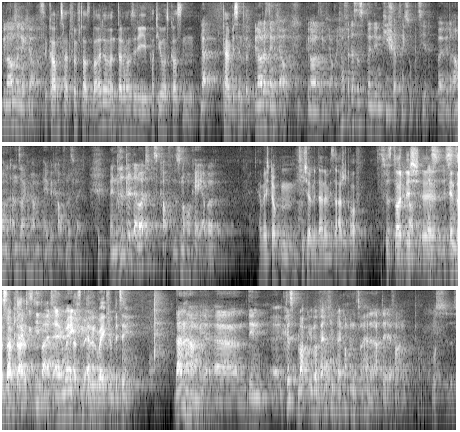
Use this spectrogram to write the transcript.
genauso denke ich auch. Sie kaufen es halt 5.000 Leute und dann haben sie die Portierungskosten Ja, kein bisschen drin. genau das denke ich auch. Genau das denke ich auch. Ich hoffe, dass es bei den T-Shirts nicht so passiert, weil wir 300 Ansagen haben, hey, wir kaufen das vielleicht. Wenn ein Drittel der Leute das kaufen, ist es noch okay, aber Ja, aber ich glaube, ein T-Shirt mit deiner Visage drauf, das ist deutlich sich äh, Das ist interessanter als ein, als Alan Wake. als ein Alan Wake für PC. Dann haben wir äh, den äh, Chris Block über Battlefield Bad Company 2 hat ein Update erfahren. Tom, wusstest du das?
